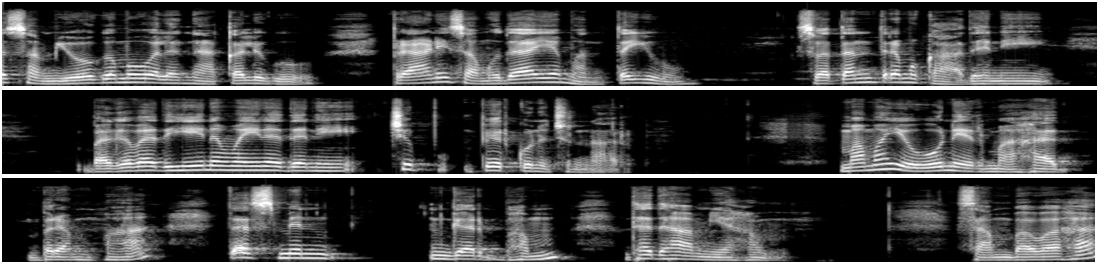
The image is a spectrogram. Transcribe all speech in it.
సంయోగము వలన కలుగు ప్రాణి సముదాయమంతయు స్వతంత్రము కాదని భగవధీనమైనదని చెప్పు పేర్కొనుచున్నారు. మమయో నిర్మహద్ బ్రహ్మ తస్మిన్ గర్భం దదామ్యహం. సంభవ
